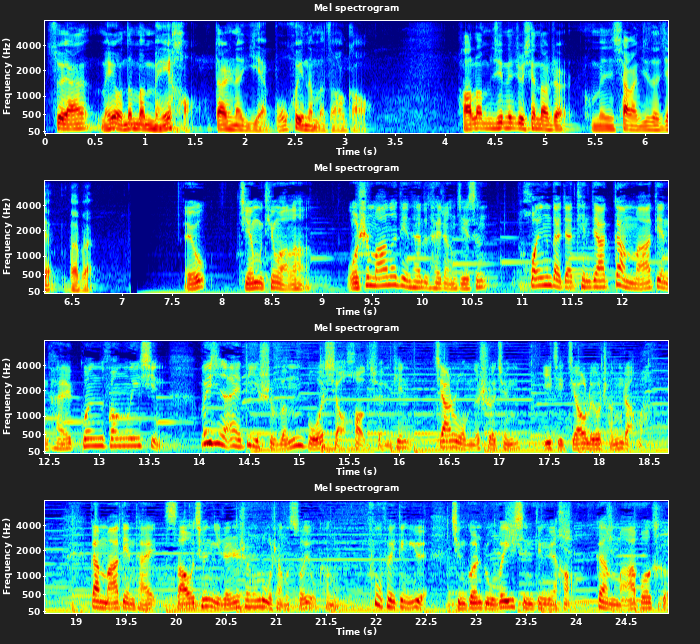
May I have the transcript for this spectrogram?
虽然没有那么美好，但是呢，也不会那么糟糕。好了，我们今天就先到这儿，我们下半集再见，拜拜。哎呦，节目听完了，我是麻辣电台的台长杰森，欢迎大家添加干嘛电台官方微信，微信 ID 是文博小号的全拼，加入我们的社群，一起交流成长吧。干嘛电台扫清你人生路上的所有坑，付费订阅请关注微信订阅号干嘛播客。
